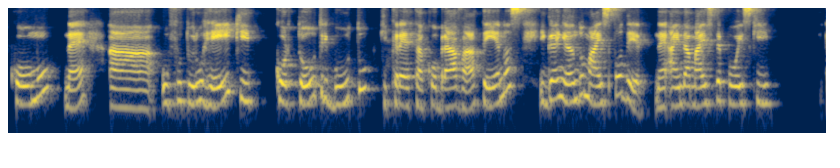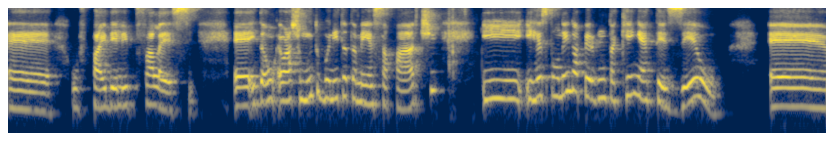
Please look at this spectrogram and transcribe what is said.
como né, a, o futuro rei que cortou o tributo que Creta cobrava a Atenas e ganhando mais poder, né? ainda mais depois que é, o pai dele falece. É, então, eu acho muito bonita também essa parte. E, e respondendo à pergunta quem é Teseu, é,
